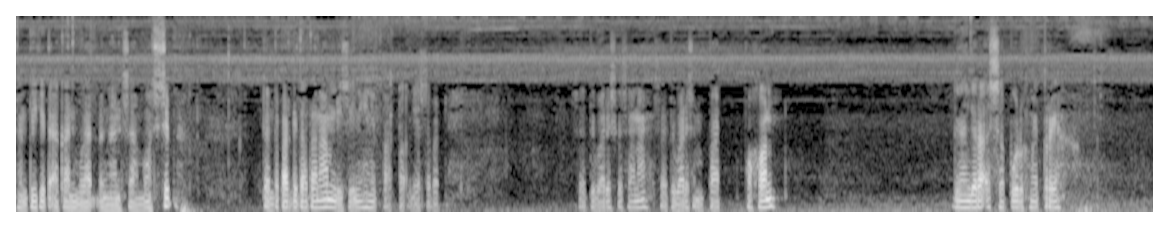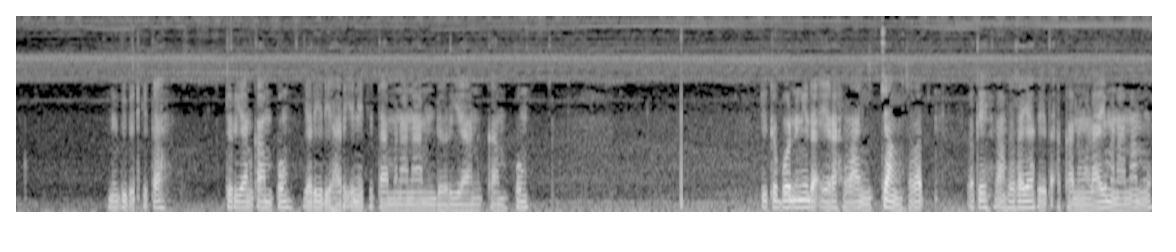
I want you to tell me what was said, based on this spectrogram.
Nanti kita akan buat dengan sambung sip dan tempat kita tanam di sini ini patok ya sobat. Satu baris ke sana satu baris empat pohon. Dengan jarak 10 meter ya. Ini bibit kita durian kampung. Jadi di hari ini kita menanam durian kampung. Di kebun ini daerah lancang sobat Oke langsung saja kita akan mulai menanam ya.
